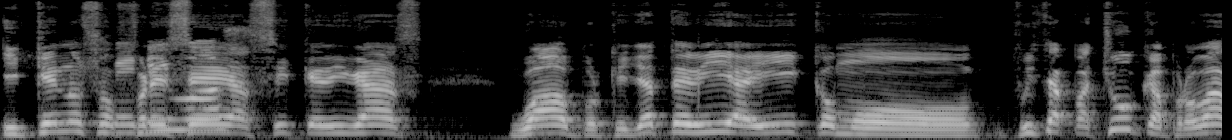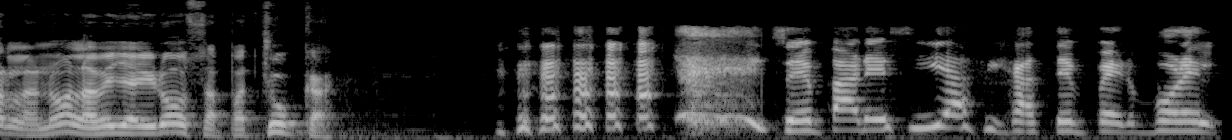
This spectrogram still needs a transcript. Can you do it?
¿Y qué nos ofrece Venimos- así que digas, wow, porque ya te vi ahí como, fuiste a Pachuca a probarla, ¿no? A la Bella Irosa, Pachuca. Se parecía, fíjate, pero por el,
